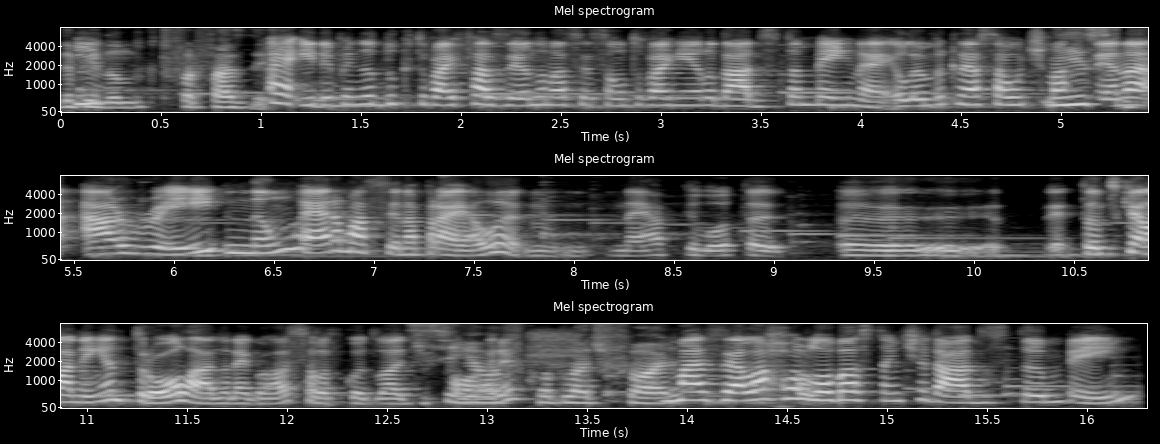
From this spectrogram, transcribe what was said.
dependendo do que tu for fazer. É, e dependendo do que tu vai fazendo na sessão, tu vai ganhando dados também, né? Eu lembro que nessa última Isso. cena, a Ray não era uma cena pra ela, né? A pilota. ah, tanto que ela nem entrou lá no negócio, ela ficou do lado de Sim, fora. ela ficou do lado de fora. Mas ela rolou bastante dados também,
